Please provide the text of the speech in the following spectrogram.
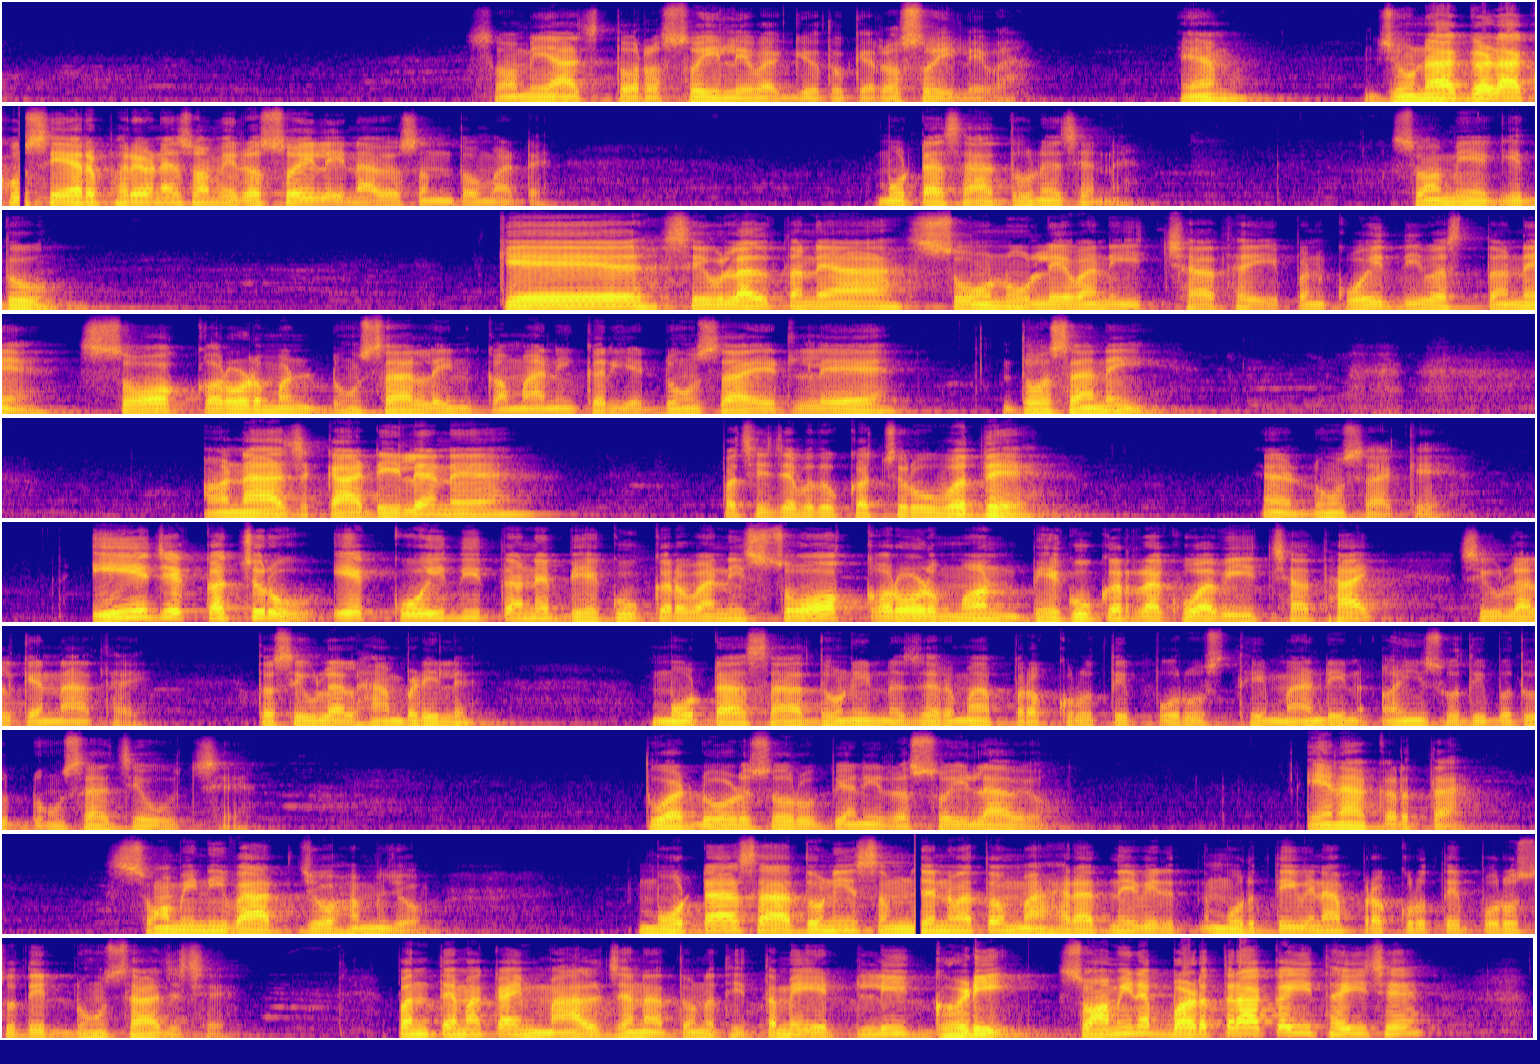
સ્વામી, આજ તો રસોઈ લેવા ગયો તો કે રસોઈ લેવા. એમ? જુનાગઢ આખું શહેર ફર્યો ને સ્વામી, રસોઈ લઈને આવ્યો સંતો માટે. મોટા સાધુને છે ને, સ્વામીએ કીધું કે શિવલાલ તને આ સોનું લેવાની ઈચ્છા થઈ, પણ કોઈ દિવસ તને સો કરોડ મણ ઢૂંસા લઈને કમાની કરીએ. ઢૂંસા એટલે ઢોસા નહીં. અનાજ કાઢી લે ને, પછી જે બધું કચરું વધે એને ઢૂંસા કે, એ જે કચરું એ કોઈ દી તને ભેગું કરવાની સો કરોડ મન ભેગું કરી રાખવું આવી ઈચ્છા થાય? શિવલાલ કે, ના થાય. તો શિવલાલ સાંભળી લે, મોટા સાધુની નજરમાં પ્રકૃતિ પુરુષથી માંડીને અહીં સુધી બધું ઢૂંસા જેવું જ છે. તું આ દોઢસો રૂપિયાની રસોઈ લાવ્યો. એના કરતાં સ્વામીની વાત જો સમજો મોટા સાધુની સમજણમાં તો મહારાજની મૂર્તિ વિના પ્રકૃતિ પુરુષ સુધી ઢૂંસા જ છે. પણ તેમાં કાંઈ માલ જનાતો નથી. તમે એટલી ઘડી સ્વામીને બળતરા કઈ થઈ છે?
